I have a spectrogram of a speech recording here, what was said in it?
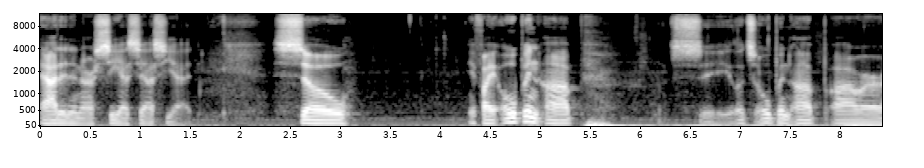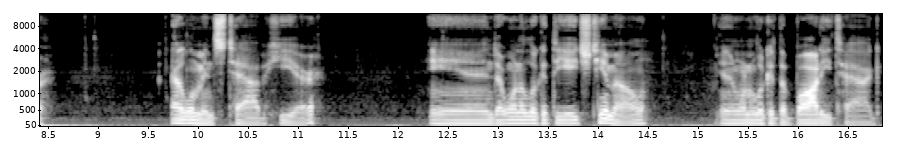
added in our CSS yet. So if I open up, let's see, let's open up our elements tab here. And I want to look at the HTML and I want to look at the body tag.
